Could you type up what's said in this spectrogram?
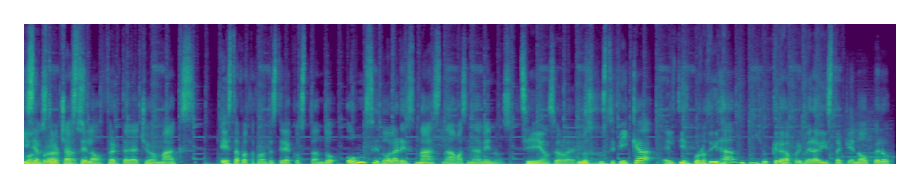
y si aprovechaste la oferta de HBO Max, esta plataforma te estaría costando 11 dólares más, nada más y nada menos. Sí, 11 dólares. ¿Los justifica? El tiempo lo dirá. Yo creo a primera vista que no, pero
